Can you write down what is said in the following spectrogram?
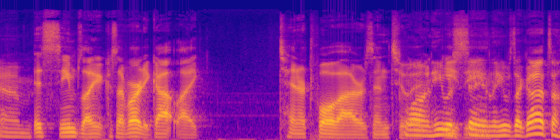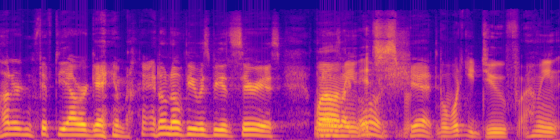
Um, it seems like it because I've already got like ten or twelve hours into well, it. and he was easy. saying he was like, "Ah, it's a 150 hour game." I don't know if he was being serious. Well, I I, mean, like, it's "Oh, just, shit. But what do you do for? I mean,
